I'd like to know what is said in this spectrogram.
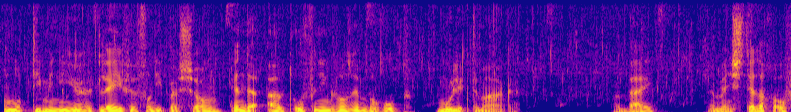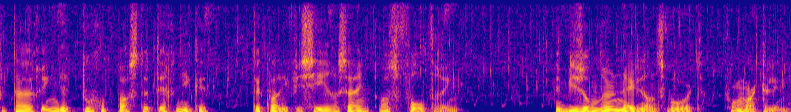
Om op die manier het leven van die persoon en de uitoefening van zijn beroep moeilijk te maken. Waarbij, naar mijn stellige overtuiging, de toegepaste technieken te kwalificeren zijn als foltering. Een bijzonder Nederlands woord voor marteling.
